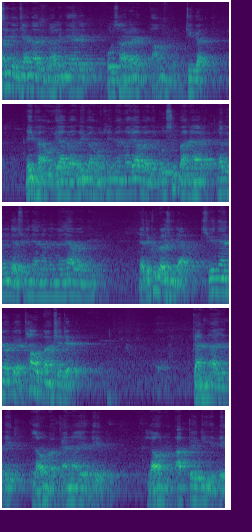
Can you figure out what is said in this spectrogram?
စိတ်ဉ္ချမ်းသာတဲ့ဒါလည်းများတဲ့ဟိုစားရတဲ့ဘာမှမဟုတ်ဒီက နိဗ္ဗာန်ကိုရပါနိဗ္ဗာန်ကိုလင်းမြန်သွားရပါစေကိုစုပန်ထားတဲ့လဘိနိတရွှေဉာဏ်တော်မြန်မြန်ရပါစေအဲတခုတော့ရှိတာရွှေဉာဏ်တော်အတွက်ထောက်ပံ့ဖြစ်တဲ့ကန္နာယတိလောင်းတော်ကန္နာယတိလောင်းတော်အကိတိယတိ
